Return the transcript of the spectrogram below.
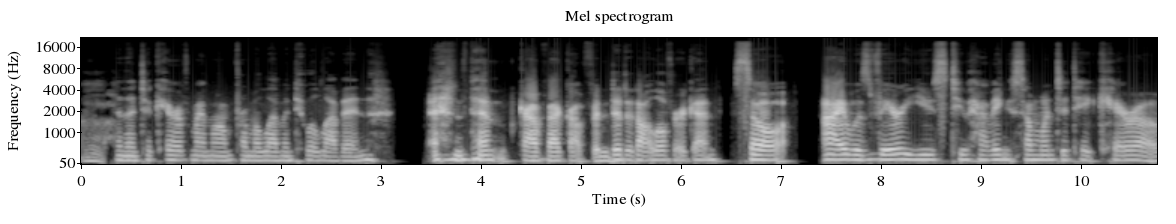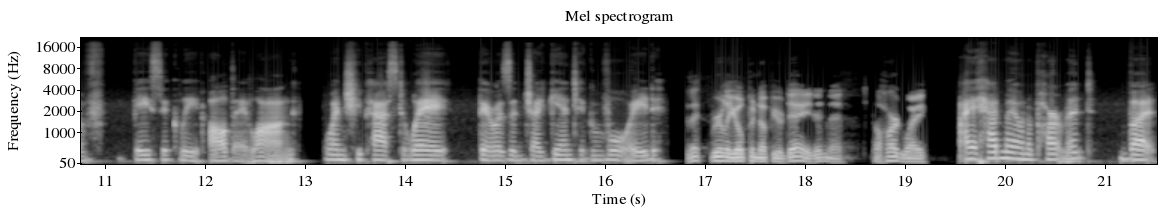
Ugh. and then took care of my mom from 11 to 11 and then got back up and did it all over again. So I was very used to having someone to take care of basically all day long. When she passed away, there was a gigantic void. That really opened up your day, didn't it? The hard way. I had my own apartment, but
